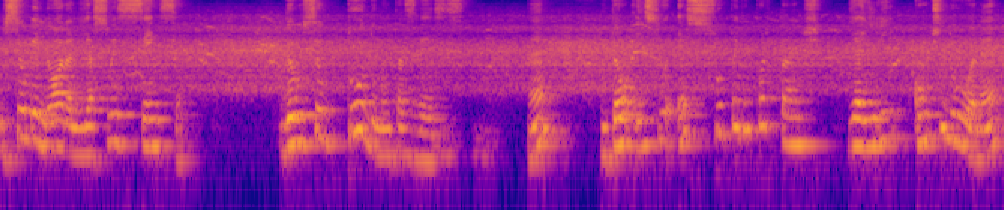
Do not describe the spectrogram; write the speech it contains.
o seu melhor ali, a sua essência, deu o seu tudo muitas vezes, né? Então isso é super importante. E aí ele continua, né?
